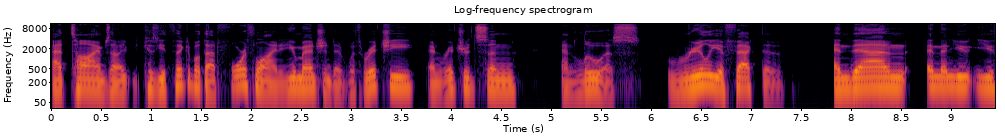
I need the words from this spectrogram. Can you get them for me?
at times, and because you think about that fourth line, and you mentioned it with Ritchie and Richardson and Lewis, really effective, and then and then you you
